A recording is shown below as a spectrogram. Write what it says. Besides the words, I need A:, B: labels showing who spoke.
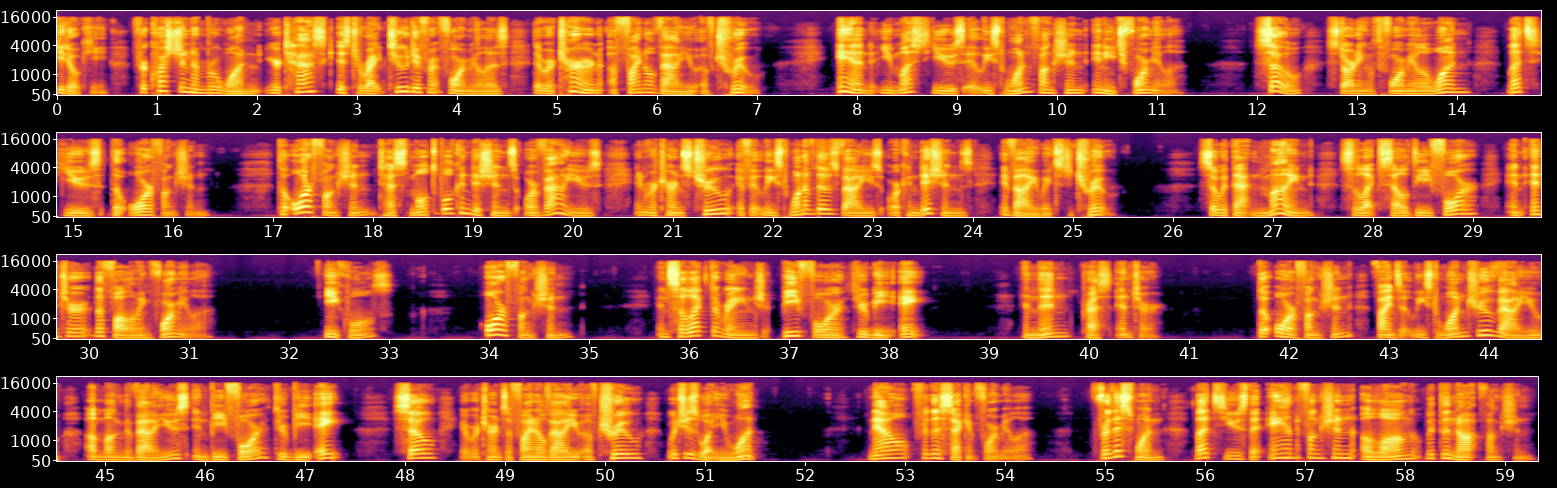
A: Okie dokie. For question number one, your task is to write two different formulas that return a final value of true. And you must use at least one function in each formula. So, starting with formula one, let's use the OR function. The OR function tests multiple conditions or values and returns true if at least one of those values or conditions evaluates to true. So with that in mind, select cell D4 and enter the following formula. Equals OR function and select the range B4 through B8 and then press enter. The OR function finds at least one true value among the values in B4 through B8, so it returns a final value of true, which is what you want. Now for the second formula. For this one, let's use the AND function along with the NOT function.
